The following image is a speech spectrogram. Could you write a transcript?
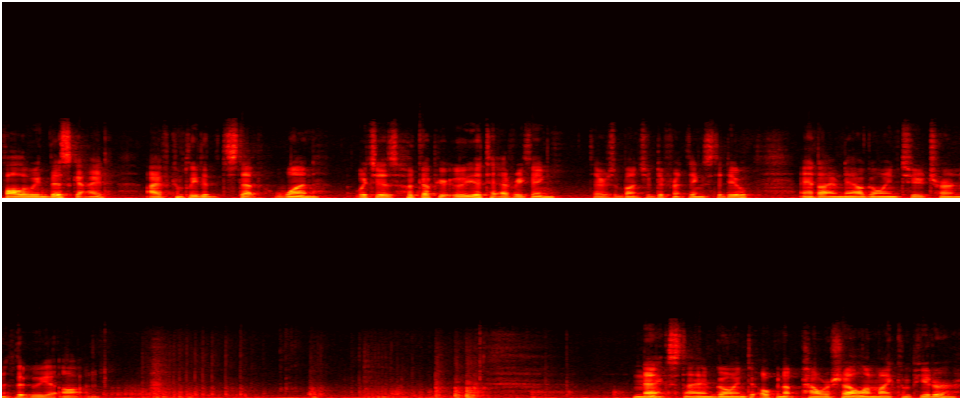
Following this guide, I've completed step one, which is hook up your Ouya to everything. There's a bunch of different things to do. And I'm now going to turn the Ouya on. Next, I am going to open up PowerShell on my computer.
